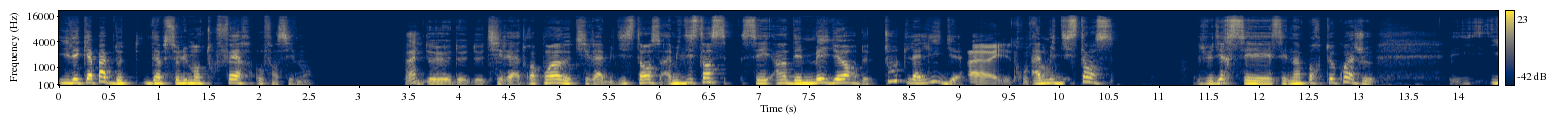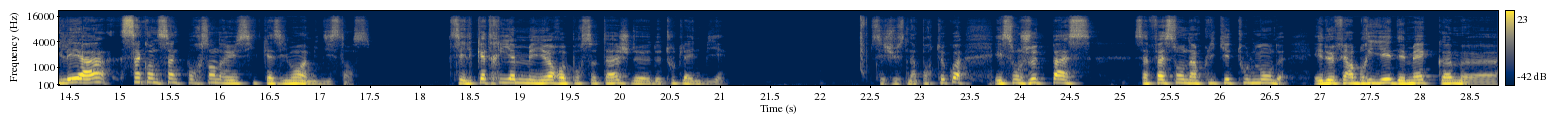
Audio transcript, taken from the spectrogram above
il est capable d'absolument tout faire offensivement. De, tirer à trois points, de tirer à mi-distance. À mi-distance, c'est un des meilleurs de toute la ligue. il est trop À mi-distance. Je veux dire, c'est n'importe quoi. Je... Il est à 55% de réussite quasiment à mi-distance. C'est le quatrième meilleur pourcentage de, de toute la NBA. C'est juste n'importe quoi. Et son jeu de passe, sa façon d'impliquer tout le monde et de faire briller des mecs comme euh,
